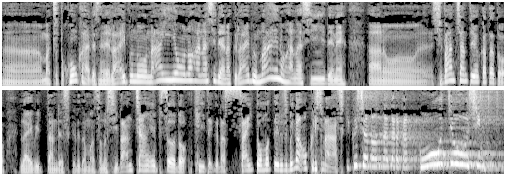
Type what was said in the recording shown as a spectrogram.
うん、まあちょっと今回はですね、ライブの内容の話ではなく、ライブ前の話でね、あのー、シバンちゃんという方とライブ行ったんですけれども、そのシバンちゃんエピソード聞いてくださいと思っている自分がお送りします。菊池のなだらか向上心。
